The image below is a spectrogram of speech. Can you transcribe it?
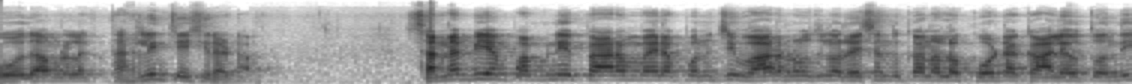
గోదాములకు తరలించేసిరట. సన్న బియ్యం పంపిణీ ప్రారంభమైనప్పటి నుంచి వారం రోజుల్లో రేషన్ దుకాణాల్లో కోట ఖాళీ అవుతోంది.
